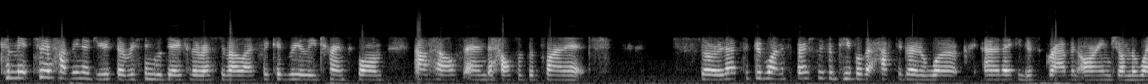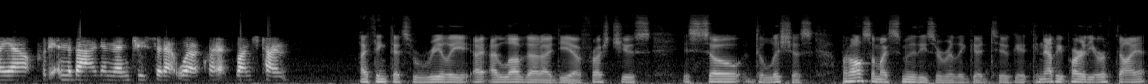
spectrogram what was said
commit to having a juice every single day for the rest of our life, we could really transform our health and the health of the planet. So that's a good one, especially for people that have to go to work. Uh, they can just grab an orange on the way out, put it in the bag, and then juice it at work when it's lunchtime. I think that's really, I, I, love that idea. Fresh juice is so delicious, but also my smoothies are really good too. Can that be part of the Earth diet?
